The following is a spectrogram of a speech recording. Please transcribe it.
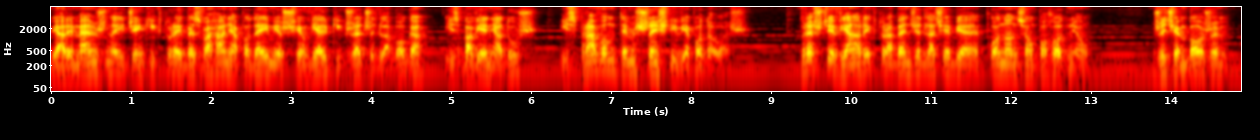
Wiary mężnej, dzięki której bez wahania podejmiesz się wielkich rzeczy dla Boga i zbawienia dusz, i sprawom tym szczęśliwie podołasz. wreszcie wiary, która będzie dla Ciebie płonącą pochodnią, życiem Bożym,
